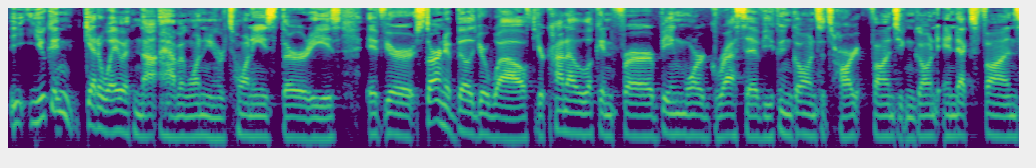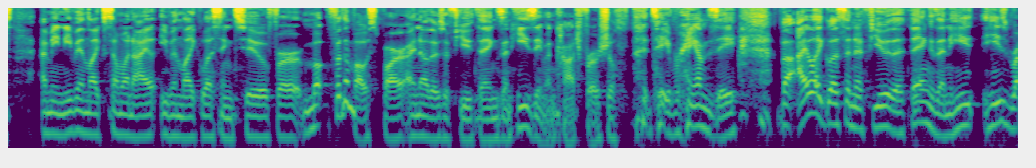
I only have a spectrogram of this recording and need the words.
you can get away with not having one in your 20s, 30s. If you're starting to build your wealth, you're kind of looking for being more aggressive. You can go into target funds. You can go into index funds. I mean, even like someone I even like listening to for for the most part. I know there's a few things, and he's even controversial, Dave Ramsey. But I like listening to a few of the things, and he he's right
